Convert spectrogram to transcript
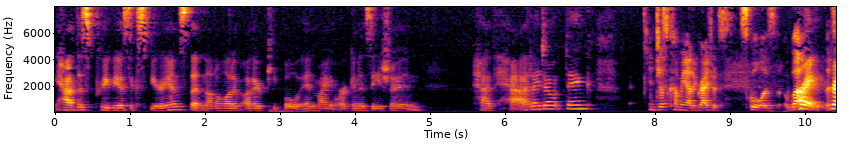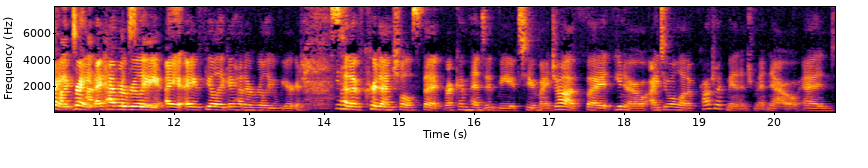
had this previous experience that not a lot of other people in my organization have had, I don't think and just coming out of graduate school as well. Right, right, right. Have I have a experience. really, I, I feel like I had a really weird yeah. set of credentials that recommended me to my job. But, you know, I do a lot of project management now and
